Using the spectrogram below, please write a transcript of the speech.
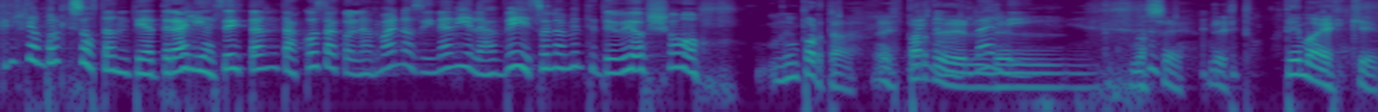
Cristian, ¿por qué sos tan teatral y haces tantas cosas con las manos y nadie las ve? Solamente te veo yo. No importa, es parte Bueno, del, no sé, de esto. Tema es que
